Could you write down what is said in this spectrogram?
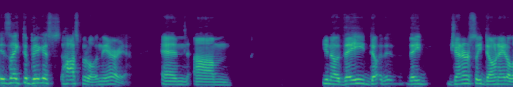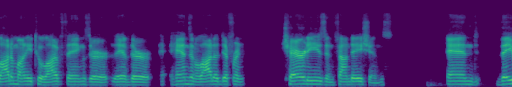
is like the biggest hospital in the area, and um, you know they do, they generously donate a lot of money to a lot of things. They're they have their hands in a lot of different charities and foundations, and they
